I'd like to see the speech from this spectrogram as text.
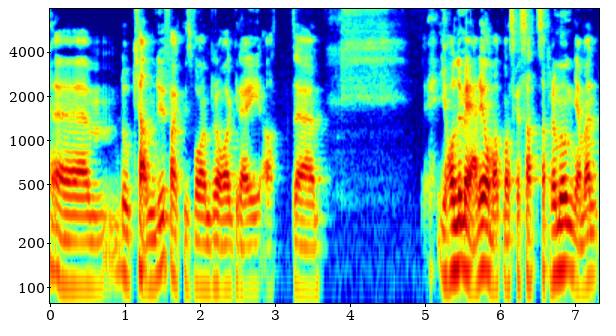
Ehm, då kan det ju faktiskt vara en bra grej att eh, jag håller med dig om att man ska satsa på de unga men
